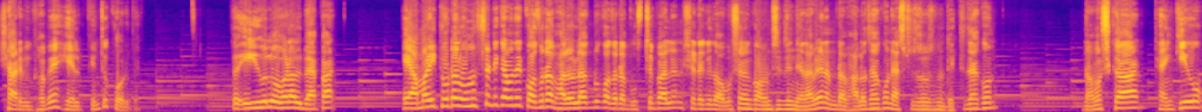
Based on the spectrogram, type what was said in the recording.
সার্বিকভাবে হেল্প কিন্তু করবে। তো এই হলো ওভারঅল ব্যাপার। এই আমার এই টোটাল অনুষ্ঠানটিকে আমাদের কতটা ভালো লাগল, কতটা বুঝতে পারলেন, সেটা কিন্তু অবশ্যই কমেন্ট সেকশন জানাবেন। আমরা ভালো থাকুন অ্যাস্ট্রোলজি দেখতে থাকুন। নমস্কার থ্যাংক ইউ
